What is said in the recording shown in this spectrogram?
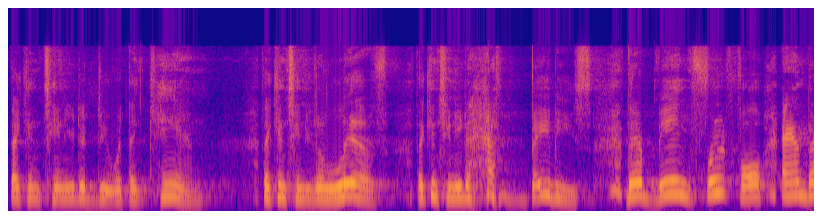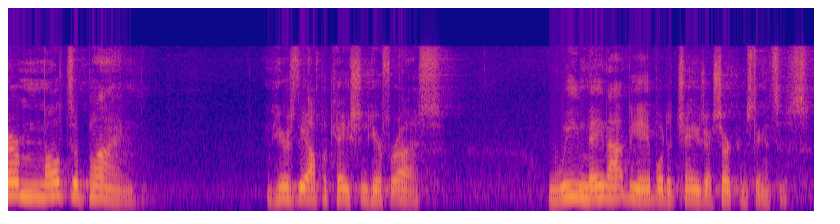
They continue to do what they can. They continue to live. They continue to have babies. They're being fruitful and they're multiplying. And here's the application here for us we may not be able to change our circumstances,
